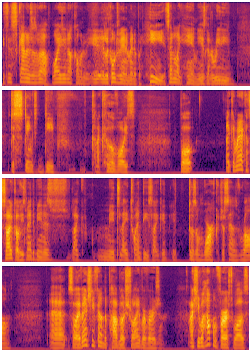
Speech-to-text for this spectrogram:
He's in Scanners as well. Why is he not coming to me? It, will come to me in a minute. But he, it sounded like him. He's got a really distinct, deep, kind of cool voice. But like American Psycho, he's meant to be in his like mid to late twenties. Like it, it doesn't work. It just sounds wrong. Uh, so I eventually found the Pablo Schreiber version. Actually, what happened first was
